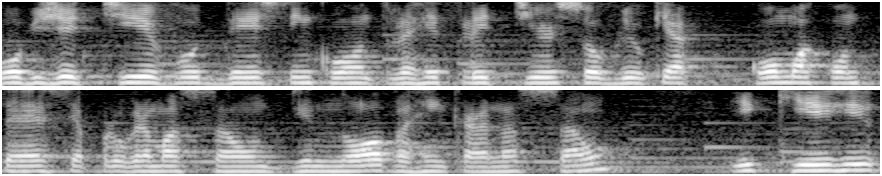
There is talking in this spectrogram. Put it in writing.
o objetivo deste encontro é refletir sobre o que como acontece a programação de nova reencarnação e que,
